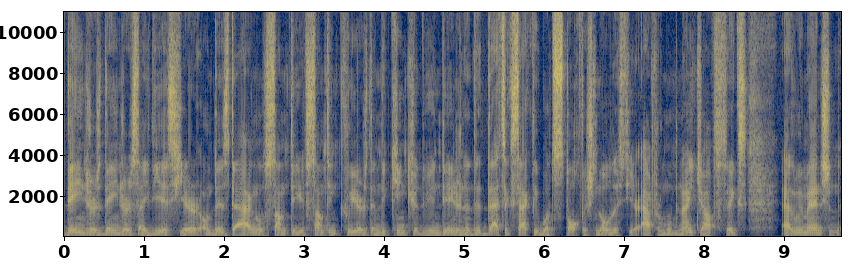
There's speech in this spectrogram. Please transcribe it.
dangerous dangerous ideas here on this diagonal. Something if something clears then the king could be in danger. And that's exactly what stockfish noticed here. After move knight to f6 as we mentioned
